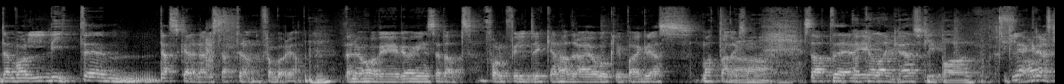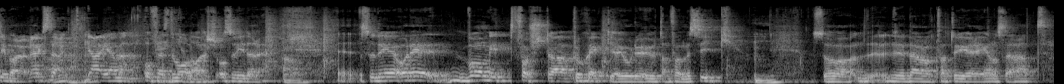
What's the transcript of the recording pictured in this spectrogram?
den var lite bäskare när vi släppte den från början. Mm. Men nu har vi, vi har insett att folk vill dricka en hadraja och klippa gräsmattan. Liksom. Ah. Så att, eh, Jag kallar gräsklippare. Gräsklippare, exakt. Mm. Jajamän. Och festivalbärs och så vidare. Mm. Så det, och det var mitt första projekt jag gjorde utanför musik. Mm. Så det är därav tatueringen och så här att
